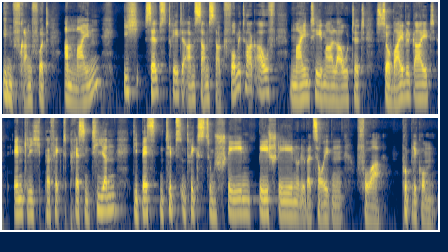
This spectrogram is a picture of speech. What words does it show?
in Frankfurt am Main. Ich selbst trete am Samstagvormittag auf. Mein Thema lautet Survival Guide. Endlich perfekt präsentieren. Die besten Tipps und Tricks zum Stehen, Bestehen und Überzeugen vor Publikum.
